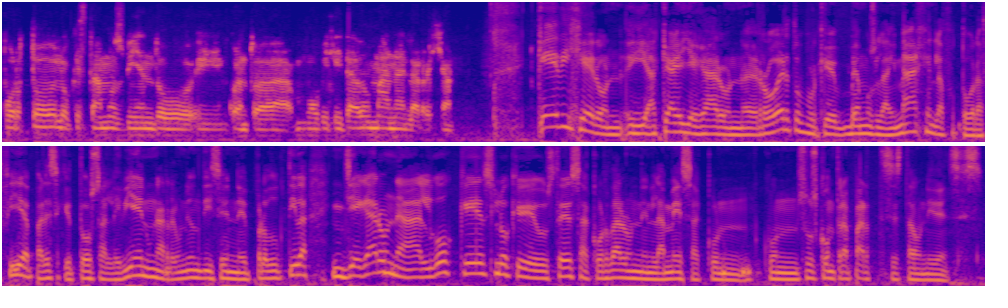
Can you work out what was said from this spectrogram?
por todo lo que estamos viendo en cuanto a movilidad humana en la región. ¿Qué dijeron y a qué llegaron, eh, Roberto? Porque vemos la imagen, la fotografía, parece que todo sale bien, una reunión, dicen, eh, productiva. ¿Llegaron a algo? ¿Qué es lo que ustedes acordaron en la mesa con, con sus contrapartes estadounidenses?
